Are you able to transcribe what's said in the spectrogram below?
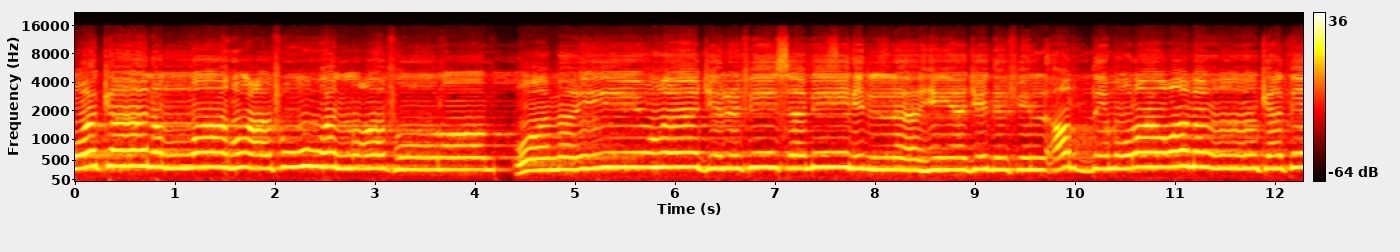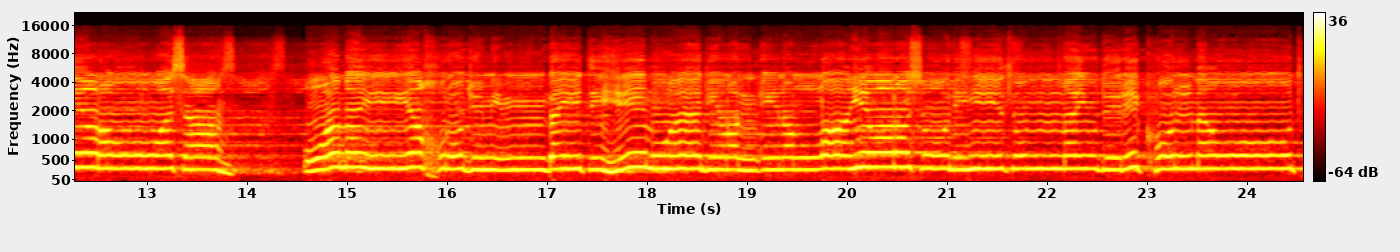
وكان الله عفوا غفورا. ومن يهاجر في سبيل الله يجد في الأرض مراغما كثيرا وسعة. ومن يخرج من بيته مهاجرا إلى الله ورسوله ثم يدركه الموت.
